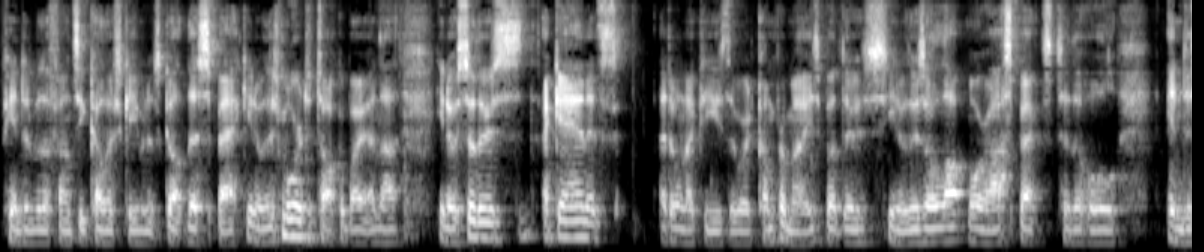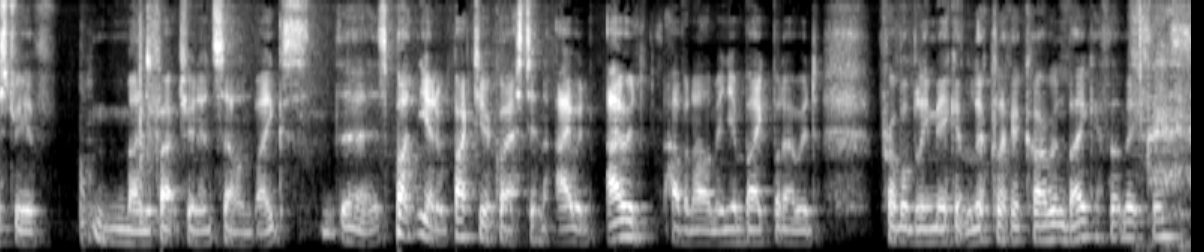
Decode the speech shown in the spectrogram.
painted with a fancy color scheme and it's got this spec. You know, there's more to talk about and that. You know, so there's again, it's I don't like to use the word compromise, but there's you know there's a lot more aspects to the whole industry of manufacturing and selling bikes. but you know, back to your question, I would I would have an aluminium bike, but I would probably make it look like a carbon bike if that makes sense.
